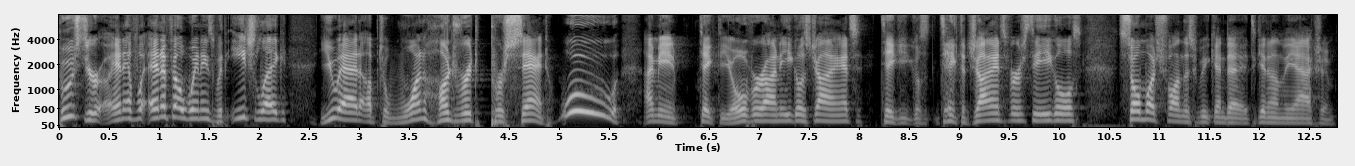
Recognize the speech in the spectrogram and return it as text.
Boost your NFL, winnings with each leg. You add up to 100%. Woo! I mean, take the over on Eagles Giants, take Eagles, take the Giants versus the Eagles. So much fun this weekend to, get in on the action.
